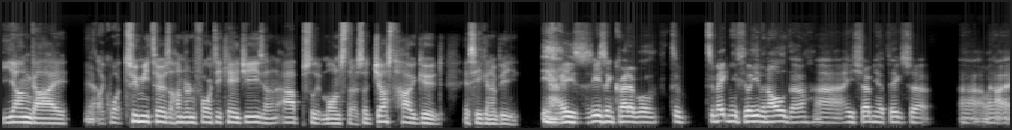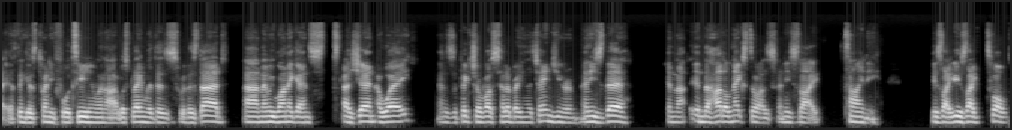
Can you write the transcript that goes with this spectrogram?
Young guy, yeah. like what, two meters, 140 kgs, and an absolute monster. So just how good is he going to be? Yeah, he's he's incredible. To to make me feel even older, uh, he showed me a picture uh, when I, I think it was 2014 when I was playing with his with his dad, and then we won against Agen away, and there's a picture of us celebrating in the changing room, and he's there in that in the huddle next to us, and he's like tiny. He's like he's like twelve,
